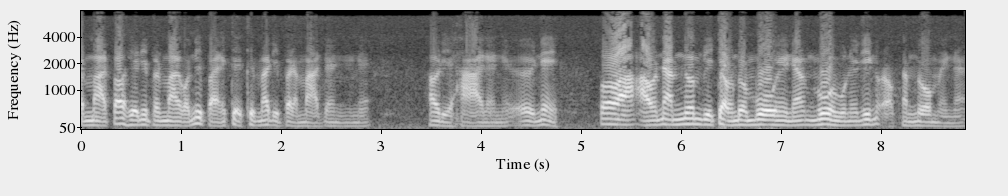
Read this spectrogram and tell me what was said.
ระมาทเพราะเห็นดีประมาทก่อนนี่ป่านี่เกิดขึ้นมาดีประมาทนั่นเนี่ยเขาดีหานั่นเนี่ยเออเนี่ยเพราะว่าเอาน้ำนมดีเจ้านมโบเนี่ยนะโบในดิ้นออกน้ำนมเลยนะ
